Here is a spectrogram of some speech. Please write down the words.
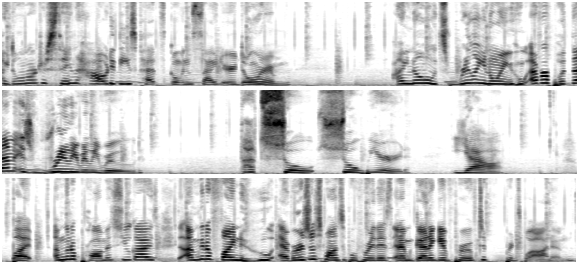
I don't understand how did these pets go inside our dorm? I know, it's really annoying. Whoever put them is really, really rude. That's so, so weird. Yeah. But I'm gonna promise you guys that I'm gonna find whoever's responsible for this and I'm gonna give proof to Principal Adams.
